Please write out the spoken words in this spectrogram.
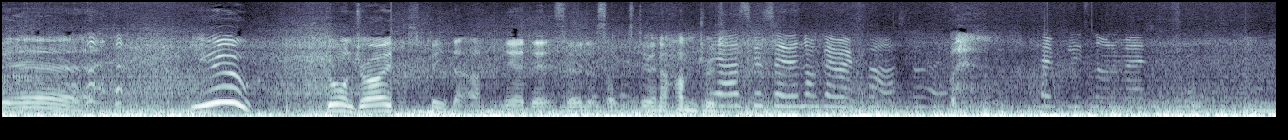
Yeah. you. Go on, drive. Speed that up in the edit so it looks like it's doing 100. Yeah, I was going to say they're not going very fast, are they? Hopefully it's not an emergency. Hmm.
